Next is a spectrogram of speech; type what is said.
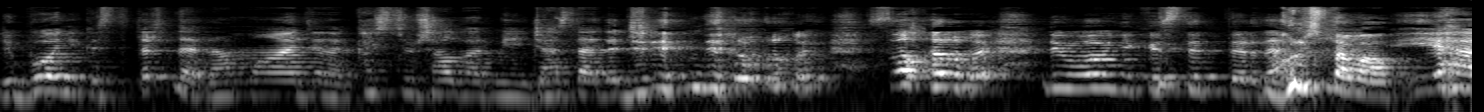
любовник эстеттер сондай романтика костюм шалбармен жазда да жүретіндер бар ғой солар ғой любовник эстеттер да гүл ұстап алып. Иә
